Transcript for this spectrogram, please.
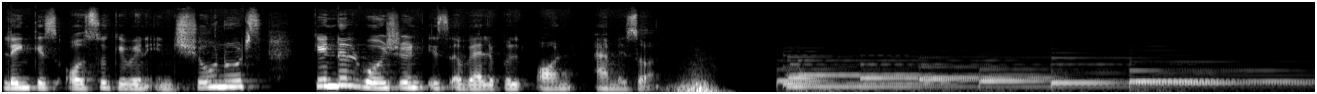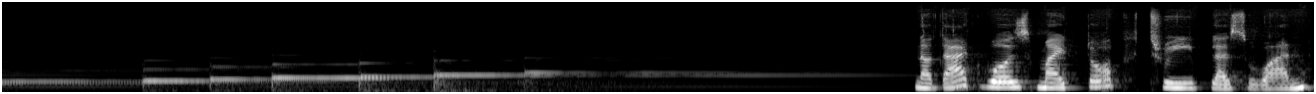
Link is also given in show notes. Kindle version is available on Amazon. Now, that was my top three plus one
